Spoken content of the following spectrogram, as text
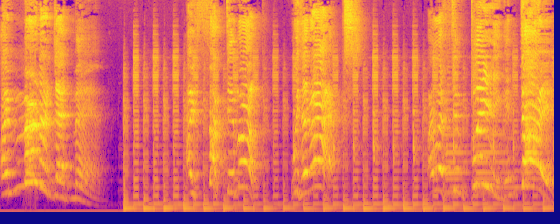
I murdered that man! I fucked him up with an axe! I left him bleeding and dying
